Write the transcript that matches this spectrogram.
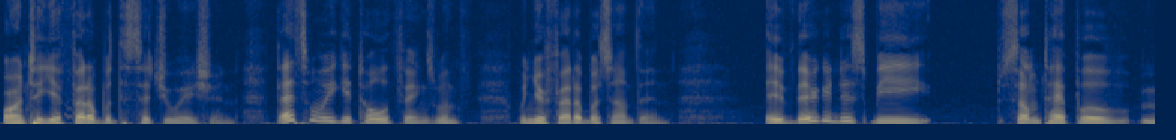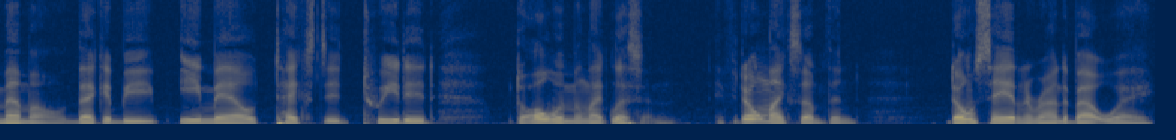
or until you're fed up with the situation. That's when we get told things when when you're fed up with something. If there could just be some type of memo that could be emailed, texted, tweeted to all women like, listen, if you don't like something, don't say it in a roundabout way.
